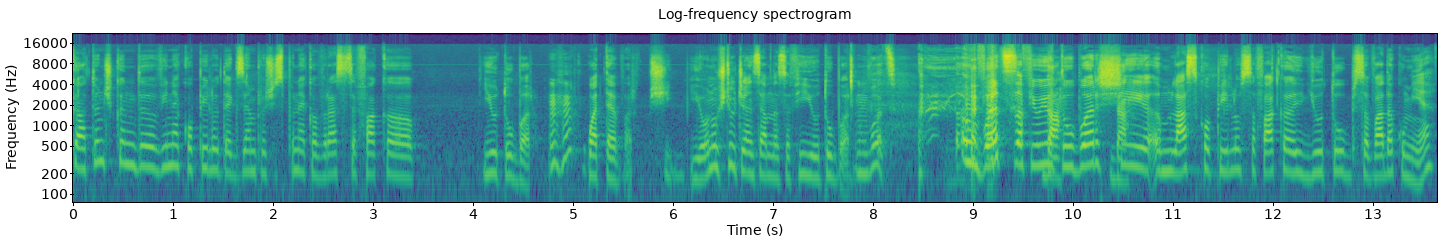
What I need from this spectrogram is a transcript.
atunci când vine copilul, de exemplu, și spune că vrea să se facă YouTuber, uh-huh. whatever. Și eu nu știu ce înseamnă să fii YouTuber. Învăț. Învăț să fiu da. YouTuber și da. îmi las copilul să facă YouTube, să vadă cum e?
